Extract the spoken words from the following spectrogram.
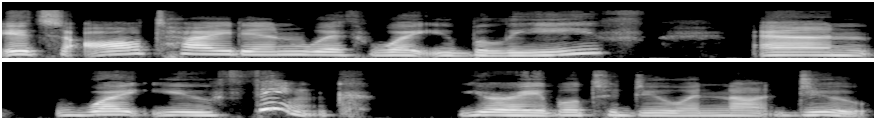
It's all tied in with what you believe and what you think you're able to do and not do.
